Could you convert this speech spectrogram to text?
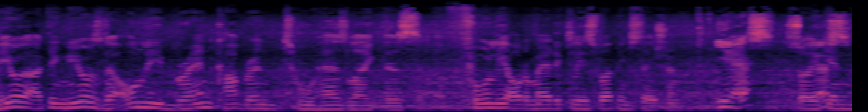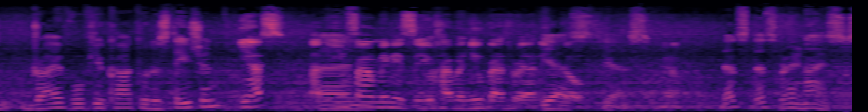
Neo, I think Neo is the only brand, car brand, who has like this fully automatically swapping station. Yes. So yes. you can drive with your car to the station. Yes, and, and in five minutes you have a new battery and yes, you go. Yes, Yeah. That's that's very nice.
